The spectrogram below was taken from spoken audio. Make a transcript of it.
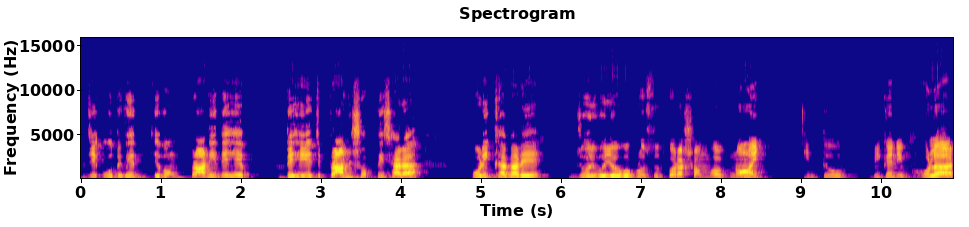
যে উদ্ভিদ এবং প্রাণী দেহে দেহে যে প্রাণ শক্তি ছাড়া পরীক্ষাগারে জৈব যৌগ প্রস্তুত করা সম্ভব নয়। কিন্তু বিজ্ঞানী ভোলার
